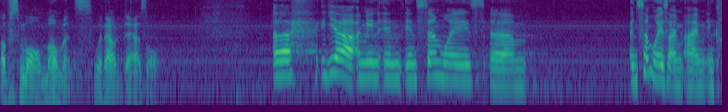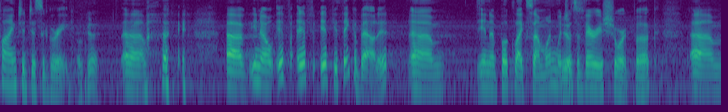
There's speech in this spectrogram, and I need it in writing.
of small moments without dazzle? Uh, yeah, I mean, in, in some ways, um, in some ways, I'm, I'm inclined to disagree. Okay. Um, uh, you know, if, if, if you think about it, um, in a book like Someone, which yes. is a very short book, um,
